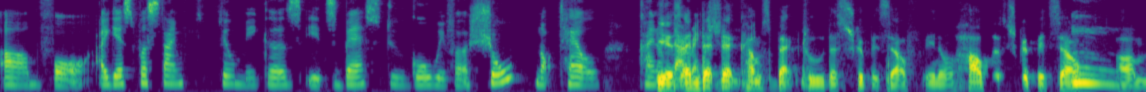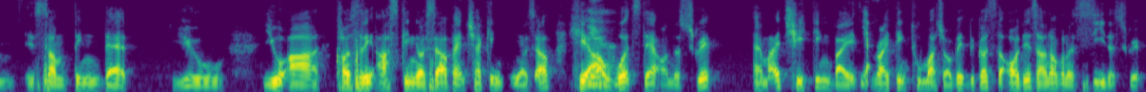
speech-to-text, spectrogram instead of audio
um, for I guess first time filmmakers, it's best to go with a show, not tell kind of Yes, and that, that comes back to the script itself. You know how the script itself Mm. um, is something that you you are constantly asking yourself and checking yourself. Here are words there on the script. Am I cheating by Yep. writing too much of it? Because the audience are not going to see the script.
